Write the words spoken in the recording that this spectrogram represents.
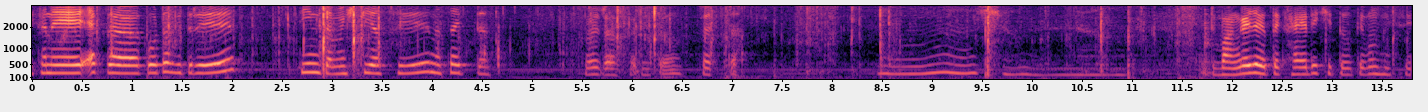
এখানে একটা কোটার ভিতরে তিনটা মিষ্টি আছে না চারটা? কয়টা আছে তো চারটা। একটু বাঙ্গাই জায়গাতে খাইয়ে দেখি তো কেমন হয়েছে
